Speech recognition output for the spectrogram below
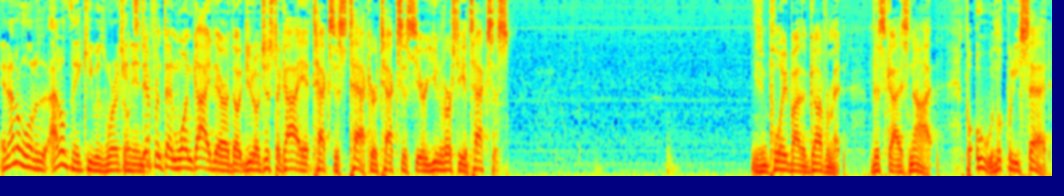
And I don't want to. I don't think he was working. So it's in, different than one guy there, though. You know, just a guy at Texas Tech or Texas or University of Texas. He's employed by the government. This guy's not. But ooh, look what he said.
